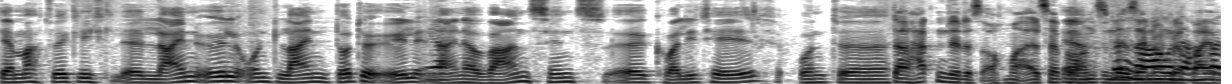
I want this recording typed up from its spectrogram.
der macht wirklich äh, Leinöl und Leindotteröl in Ja. einer Wahnsinnsqualität. und äh, Da hatten wir das auch mal, als er bei Ja. uns in der Genau, Sendung da haben dabei wir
